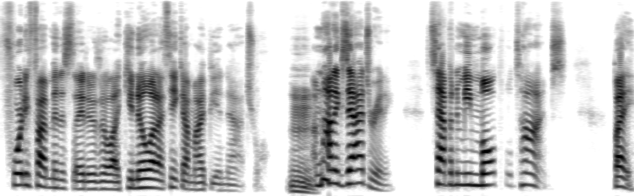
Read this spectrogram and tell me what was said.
45 minutes later, they're like, you know what? I think I might be a natural. Mm. I'm not exaggerating. It's happened to me multiple times by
